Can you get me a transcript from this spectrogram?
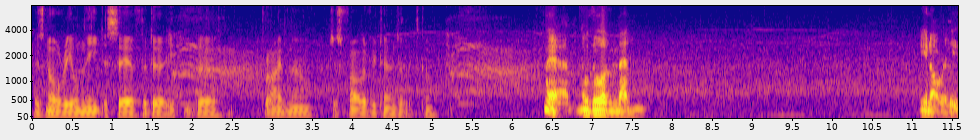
there's no real need to save the dirty the bribe now. Just foul every turn till it's gone. Yeah, with 11 men. You're not really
